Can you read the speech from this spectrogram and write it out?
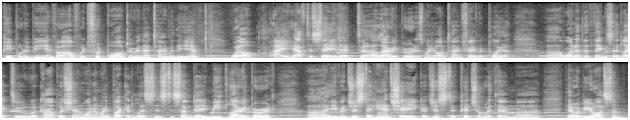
people to be involved with football during that time of the year. Well, I have to say that uh, Larry Bird is my all-time favorite player. Uh, one of the things I'd like to accomplish on one of my bucket lists is to someday meet Larry Bird. Uh, even just a handshake or just a picture with him, uh, that would be awesome.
